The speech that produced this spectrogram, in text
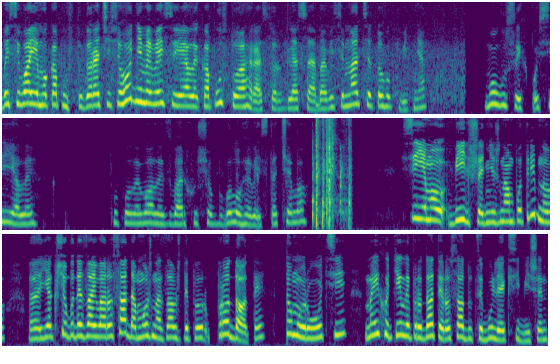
висіваємо капусту. До речі, сьогодні ми висіяли капусту агресор для себе 18 квітня. Мов усіх посіяли, пополивали зверху, щоб вологи вистачило. Сіємо більше, ніж нам потрібно. Е, Якщо буде зайва розсада, можна завжди пр- продати. В цьому році ми хотіли продати розсаду цибулі Ексібішен.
